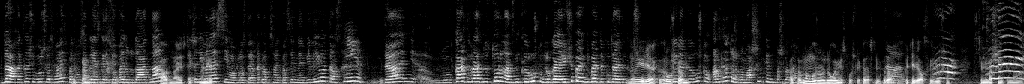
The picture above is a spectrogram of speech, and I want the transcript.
Да, хотела еще кое-что посмотреть, поэтому завтра я, скорее всего, поеду туда одна. Одна, Это естественно, нет. невыносимо просто. Я хотела посмотреть постельное белье там. С ним. Да, не- э, каждый в разную сторону, один к игрушкам, другая еще не понятно куда это. Ну, Илья к Илья игрушкам. к игрушкам. А она тоже по машинкам пошла Потом, там. ну мы уже в другое место ушли, когда с ним, когда Да. он потерялся, Илюша, с теми машинками у нас.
